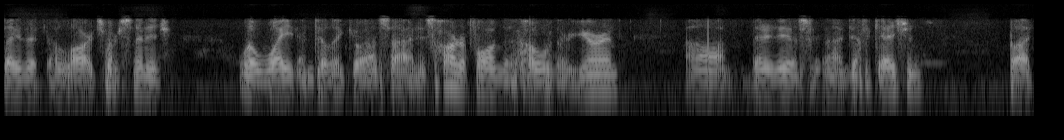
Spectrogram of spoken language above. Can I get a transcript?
say that a large percentage will wait until they go outside. It's harder for them to hold their urine uh, than it is uh, defecation. But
